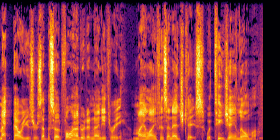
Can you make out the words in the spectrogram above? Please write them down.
Mac Power Users, episode 493 My Life is an Edge Case with TJ Luoma.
